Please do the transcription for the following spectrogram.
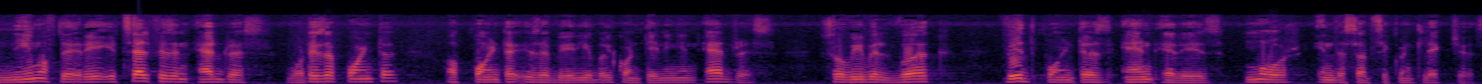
name of the array with pointers and arrays more in سبسیکٹرس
